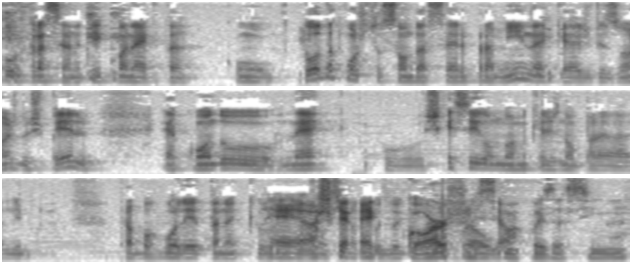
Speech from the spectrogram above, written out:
outra cena que conecta com toda a construção da série pra mim, né, que é as visões do espelho, é quando, né, o, esqueci o nome que eles dão pra, li- pra borboleta, né, que o É, John acho que é, é Gorf, alguma coisa assim, né?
